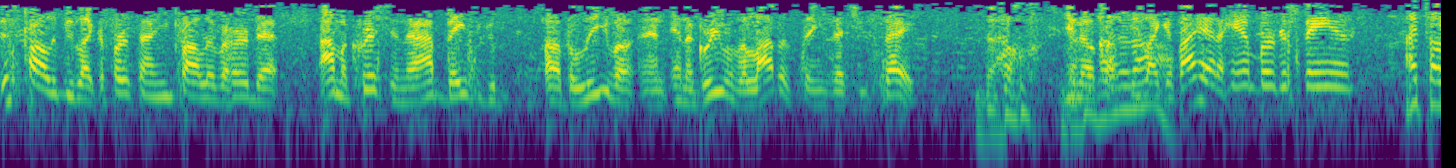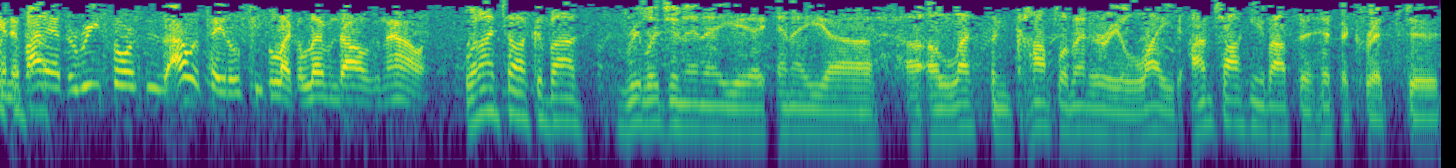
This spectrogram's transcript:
This probably be like the first time you probably ever heard that I'm a Christian. And I basically uh, believe uh, and, and agree with a lot of things that you say. No, You know, at all. like if I had a hamburger stand I talk and if I had the resources, I would pay those people like eleven dollars an hour. When I talk about religion in a in a uh, a less than complimentary light, I'm talking about the hypocrites, dude.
